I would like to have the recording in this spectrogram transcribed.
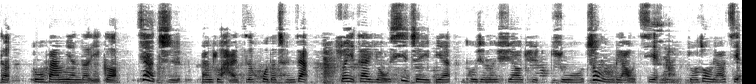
的多方面的一个价值，帮助孩子获得成长。所以在游戏这一边，同学们需要去着重了解，着重了解。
